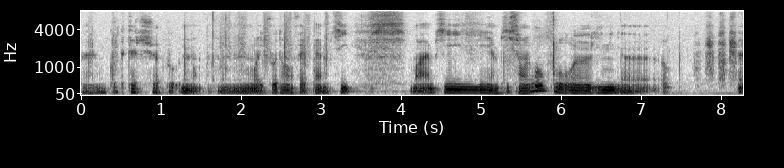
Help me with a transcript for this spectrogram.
Ballon, cocktail, chapeau. Non. Moi, il faudra en fait un petit, un petit 100 euros pour euh, euh, euh,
